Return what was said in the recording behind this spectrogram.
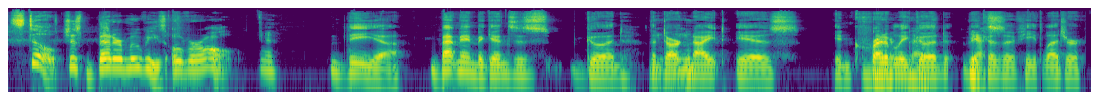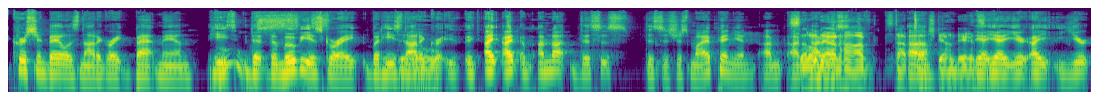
Still just better movies overall. Yeah. the uh, Batman Begins is good. The Dark Mhm. Knight is incredibly Better- good yes. because of Heath Ledger. Christian Bale is not a great Batman. He's Ooh, the, the movie is great, but he's not a great. I, I I'm not. This is this is just my opinion. I'm, I'm Settle I'm down, just- Jav. Stop uh, touchdown dancing. Yeah, yeah. You're I you're.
